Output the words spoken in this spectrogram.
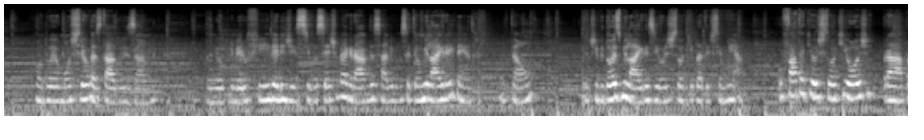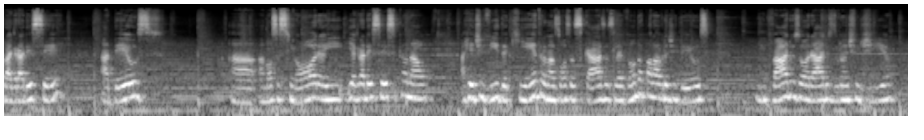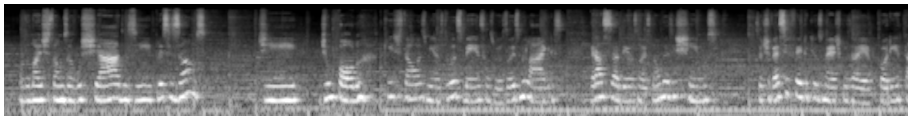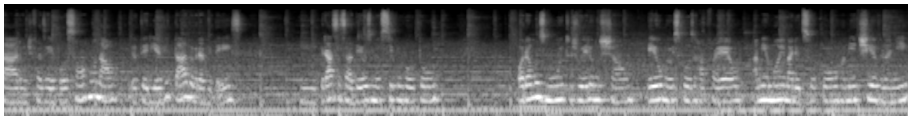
quando eu mostrei o resultado do exame do meu primeiro filho, ele disse: se você estiver grávida, sabe que você tem um milagre aí dentro. Então, eu tive dois milagres e hoje estou aqui para testemunhar. O fato é que eu estou aqui hoje para agradecer a Deus, a, a Nossa Senhora e, e agradecer esse canal, a Rede Vida, que entra nas nossas casas levando a palavra de Deus em vários horários durante o dia, quando nós estamos angustiados e precisamos de, de um colo. Aqui estão as minhas duas bênçãos, meus dois milagres. Graças a Deus nós não desistimos. Se eu tivesse feito o que os médicos da época orientaram de fazer reposição hormonal, eu teria evitado a gravidez. E graças a Deus meu ciclo voltou. Oramos muito, joelho no chão. Eu, meu esposo Rafael, a minha mãe Maria de Socorro, a minha tia Vilani.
